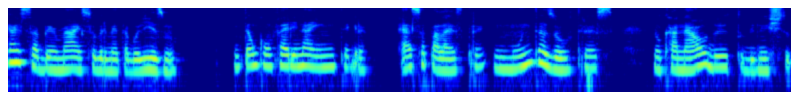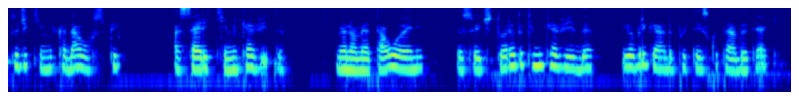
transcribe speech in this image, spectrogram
Quer saber mais sobre metabolismo? Então confere na íntegra essa palestra e muitas outras no canal do YouTube do Instituto de Química da USP, a série Química é Vida. Meu nome é Tawane, eu sou editora do Química é Vida e obrigada por ter escutado até aqui.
